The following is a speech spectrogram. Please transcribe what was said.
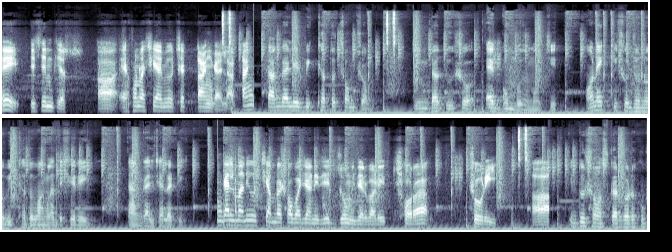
হেই ইস ইমতিয়াজ এখন আছি আমি হচ্ছে টাঙ্গাইল। আর টাঙ্গাইলের বিখ্যাত চমচম কিংবা দুশো এক গম্বুজ মসজিদ। অনেক কিছুর জন্য বিখ্যাত বাংলাদেশের এই টাঙ্গাইল জেলাটি। টাঙ্গাইল মানে হচ্ছে আমরা সবাই জানি যে জমিদার বাড়ির ছড়া ছড়ি। কিন্তু সংস্কার করে খুব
